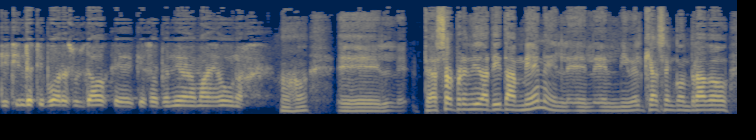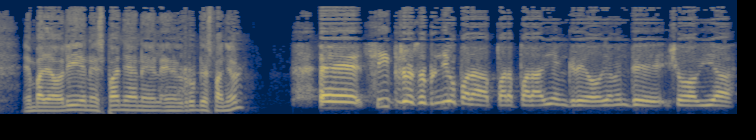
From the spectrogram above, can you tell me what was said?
distintos tipos de resultados que, sorprendieron a más de uno. ¿Te ha sorprendido a ti también el, el, nivel que has encontrado en Valladolid, en España, en el, en el rugby español? Eh, sí, pero sorprendido para, para, para bien, creo. Obviamente yo había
